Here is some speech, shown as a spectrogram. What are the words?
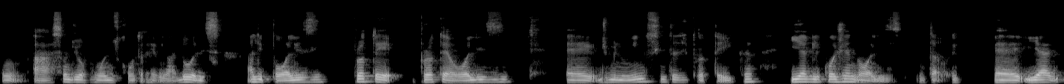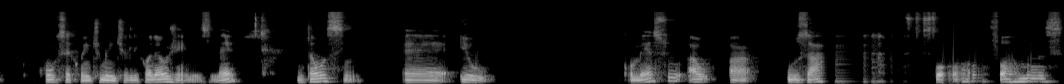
com a ação de hormônios contrarreguladores, a lipólise, prote, proteólise, é, diminuindo síntese proteica e a glicogenólise. Então, é, e a, consequentemente a gliconeogênese, né? Então, assim, é, eu começo a, a usar for, formas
